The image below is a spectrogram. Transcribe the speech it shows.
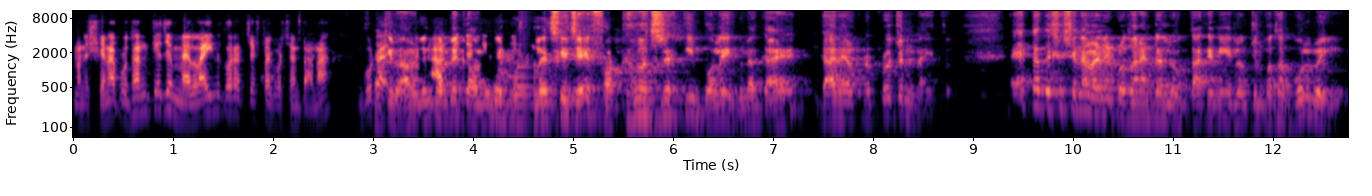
মানে সেনা প্রধানকে যে মেলাইন করার চেষ্টা করছেন তা না গোটা আমি কিন্তু আপনাকে অলরেডি বলেছি যে ফটকাবাজরা কি বলে এগুলা গায়ে গায়ে কোনো প্রয়োজন নাই তো। একটা দেশের সেনাবাহিনীর প্রধান একটা লোক তাকে নিয়ে লোকজন কথা বলবেই।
